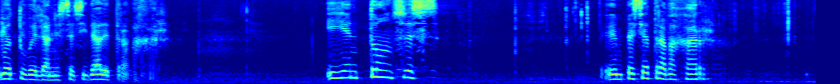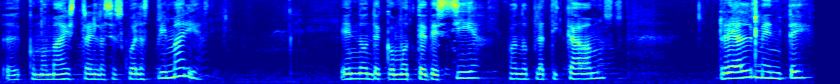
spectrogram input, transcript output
yo tuve la necesidad de trabajar. Y entonces empecé a trabajar eh, como maestra en las escuelas primarias, en donde, como te decía cuando platicábamos, realmente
